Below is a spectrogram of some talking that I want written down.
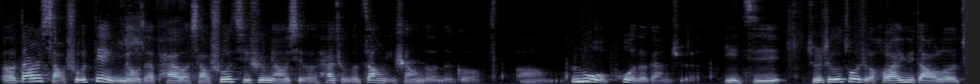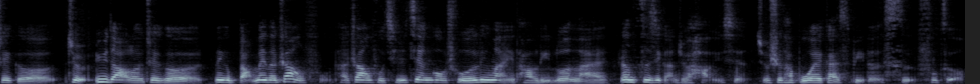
呃，当然小说电影没有再拍了，小说其实描写了他整个葬礼上的那个，啊，落魄的感觉。以及就是这个作者后来遇到了这个，就遇到了这个那个表妹的丈夫，她丈夫其实建构出了另外一套理论来让自己感觉好一些，就是他不为盖茨比的死负责。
